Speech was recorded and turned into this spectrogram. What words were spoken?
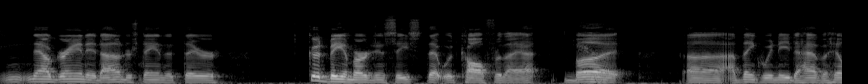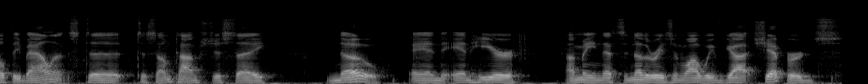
Now, granted, I understand that there could be emergencies that would call for that, but uh, I think we need to have a healthy balance to to sometimes just say no, and and here, I mean, that's another reason why we've got shepherds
